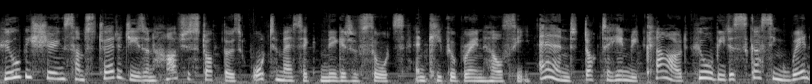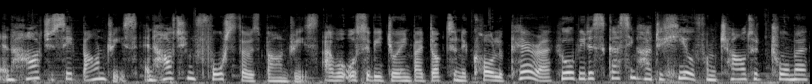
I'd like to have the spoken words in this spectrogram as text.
who will be sharing some strategies on how to stop those automatic negative thoughts and keep your brain healthy. And Dr. Henry Cloud, who will be discussing when and how to set boundaries and how to enforce those boundaries. I will also be joined by Dr. Nicole LePera, who will be discussing how to heal from childhood trauma,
